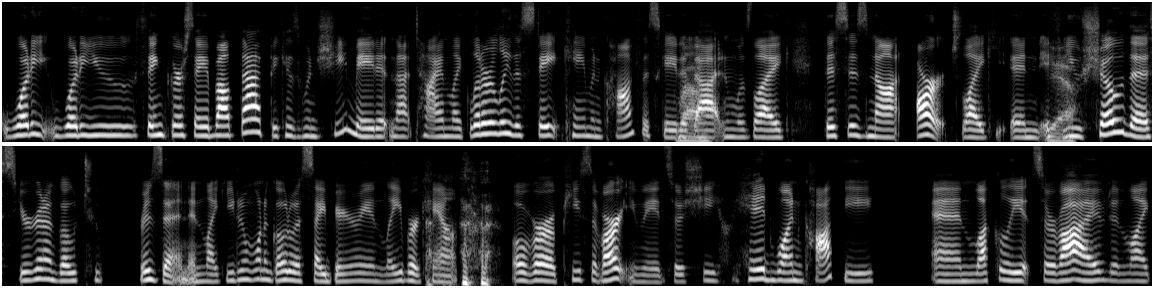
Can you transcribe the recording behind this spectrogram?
what do you what do you think or say about that? Because when she made it in that time, like literally the state came and confiscated Wow. that and was like, this is not art. Like, and if Yeah. you show this, you're gonna go to prison and like you didn't want to go to a Siberian labor camp over a piece of art you made. So she hid one copy and luckily it survived and like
